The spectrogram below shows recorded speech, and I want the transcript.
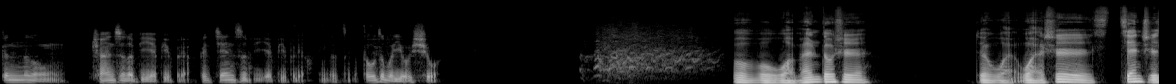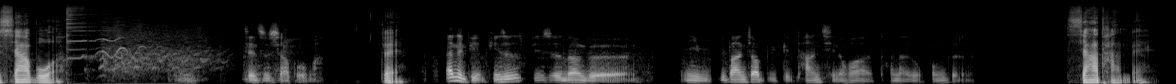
跟那种全职的比也比不了，跟兼职比也比不了？你们怎么都这么优秀？不不，我们都是，对我我是兼职瞎播，兼职瞎播嘛。对。哎，你平平时平时那个，你一般叫比弹琴的话，弹哪种风格的呢？瞎弹呗。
